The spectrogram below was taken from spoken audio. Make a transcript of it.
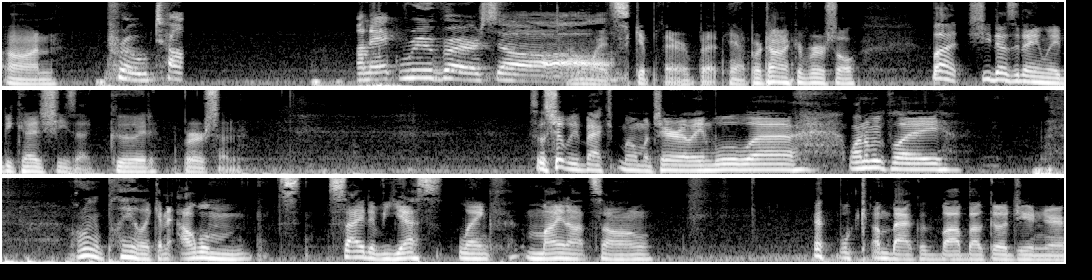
on Protonic reversal. I might skip there, but yeah, Protonic Reversal. But she does it anyway because she's a good person. So she'll be back momentarily, and we'll. Uh, why don't we play? Why don't we play like an album side of Yes length Minot song? we'll come back with Bob Bucko Jr.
